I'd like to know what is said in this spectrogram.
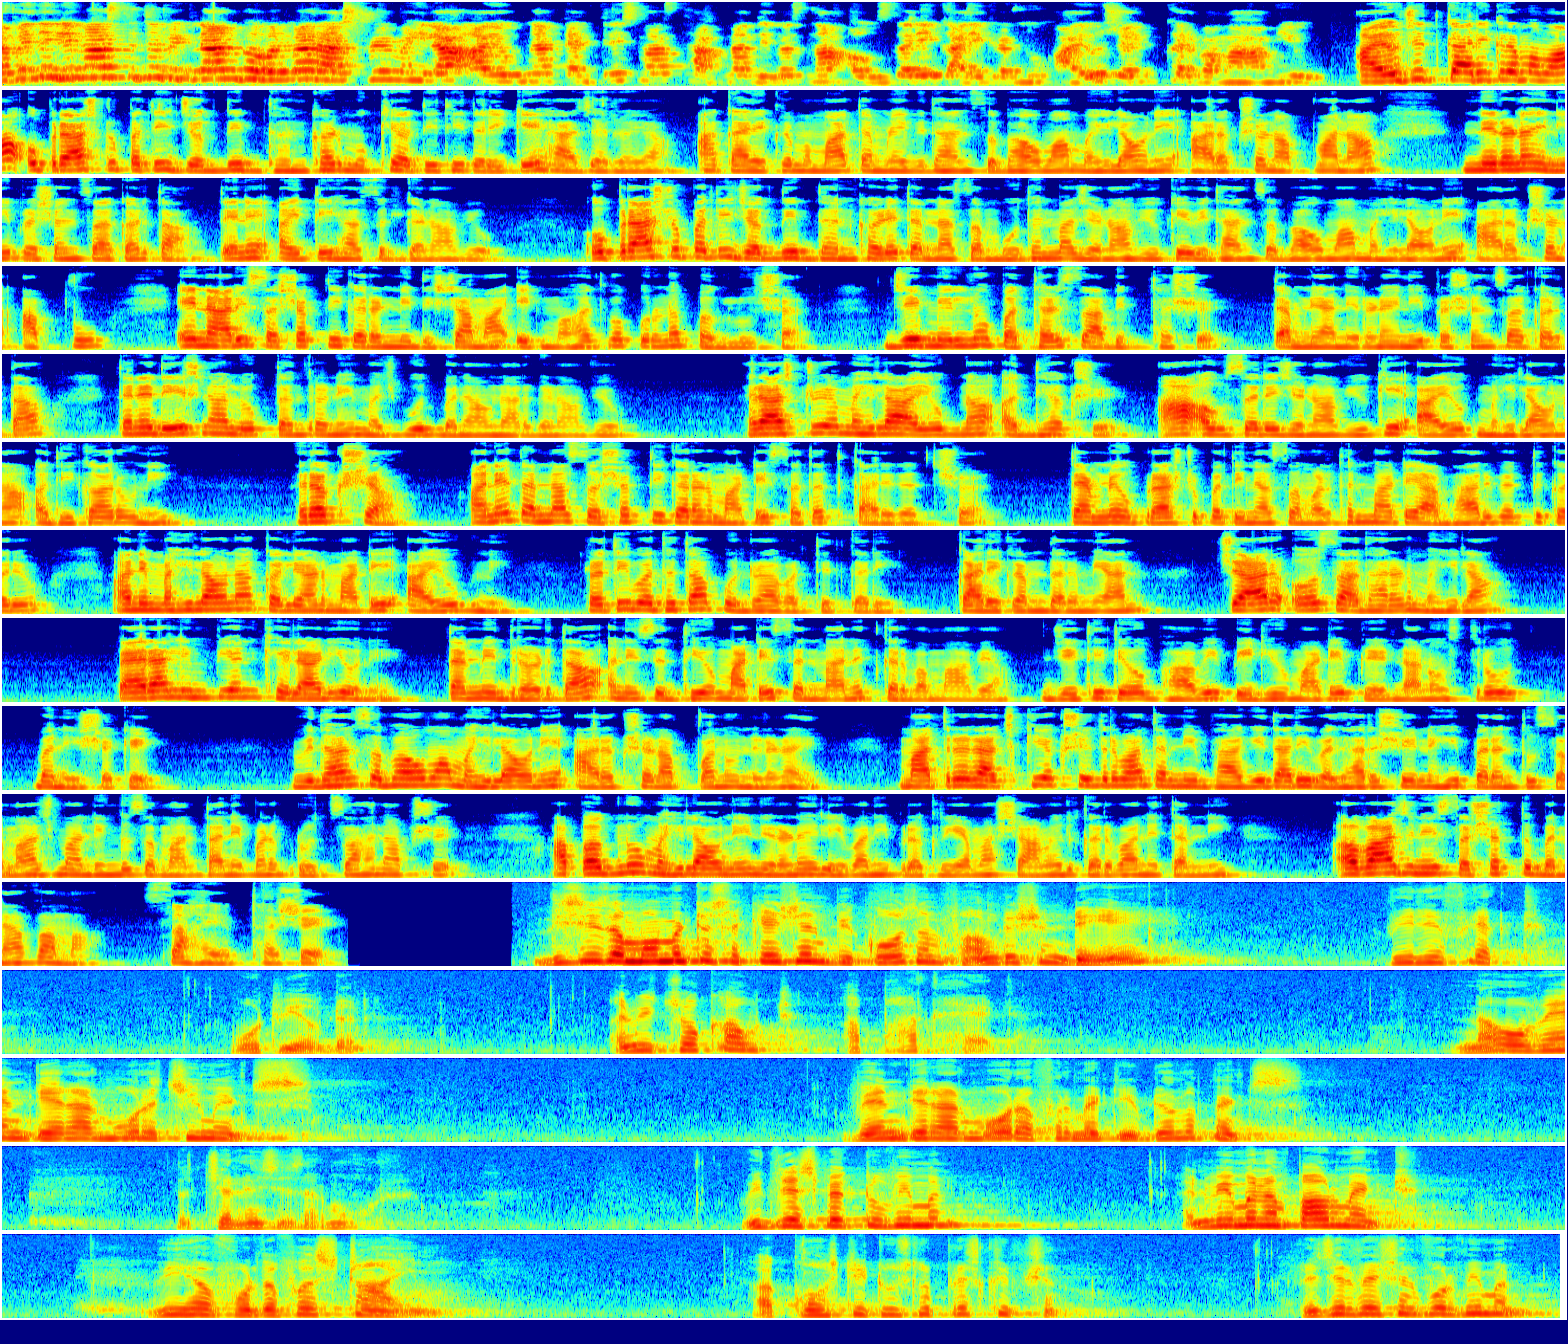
નવી દિલ્હીમાં સ્થિત વિજ્ઞાન ભવનમાં રાષ્ટ્રીય મહિલા આયોગના તેત્રીસમાં સ્થાપના દિવસના અવસરે કાર્યક્રમનું આયોજન કરવામાં આવ્યું. આયોજિત કાર્યક્રમમાં ઉપરાષ્ટ્રપતિ જગદીપ ધનખડ મુખ્ય અતિથિ તરીકે હાજર રહ્યા. આ કાર્યક્રમમાં તેમણે વિધાનસભાઓમાં મહિલાઓને આરક્ષણ આપવાના નિર્ણયની પ્રશંસા કરતા તેને ઐતિહાસિક ગણાવ્યો. ઉપરાષ્ટ્રપતિ જગદીપ ધનખડે તેમના સંબોધનમાં જણાવ્યું કે વિધાનસભાઓમાં મહિલાઓને આરક્ષણ આપવું એ નારી સશક્તિકરણની દિશામાં એક મહત્વપૂર્ણ પગલું છે, જે મિલનો પથ્થર સાબિત થશે. તેમણે આ નિર્ણયની પ્રશંસા કરતા તેને દેશના લોકતંત્રને મજબૂત બનાવનાર ગણાવ્યો. રાષ્ટ્રીય મહિલા આયોગના અધ્યક્ષે આ અવસરે જણાવ્યું કે આયોગ મહિલાઓના અધિકારોની રક્ષા અને તેમના સશક્તિકરણ માટે સતત કાર્યરત છે. તેમણે ઉપરાષ્ટ્રપતિના સમર્થન માટે આભાર વ્યક્ત કર્યો અને મહિલાઓના કલ્યાણ માટે આયોગની પ્રતિબદ્ધતા પુનરાવર્તિત કરી. કાર્યક્રમ દરમિયાન ચાર અસાધારણ મહિલા પેરાલિમ્પિયન ખેલાડીઓને તેમની દ્રઢતા અને સિદ્ધિઓ માટે સન્માનિત કરવામાં આવ્યા જેથી તેઓ ભાવિ પેઢીઓ માટે પ્રેરણાનો સ્ત્રોત બની શકે. વિધાનસભાઓમાં મહિલાઓને આરક્ષણ આપવાનો નિર્ણય માત્ર રાજકીય ક્ષેત્રમાં તેમની ભાગીદારી વધારશે નહીં પરંતુ સમાજમાં લિંગ સમાનતાને પણ પ્રોત્સાહન આપશે. આ પગલું મહિલાઓને નિર્ણય લેવાની પ્રક્રિયામાં સામેલ કરવા અને તેમની અવાજને સશક્ત બનાવવામાં સહાયક થશે. This is a momentous occasion because on Foundation Day, we reflect what we have done and we chalk out a path ahead. Now, when there are more achievements, when there are more affirmative developments, the challenges are more. With respect to women and women empowerment, we have for the first time a constitutional prescription, reservation for women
